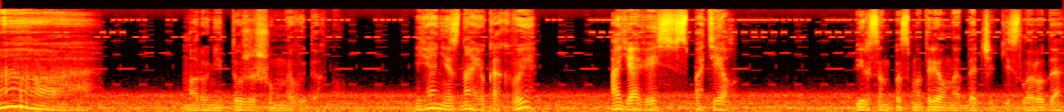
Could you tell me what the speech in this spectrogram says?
а Марони тоже шумно выдохнул. «Я не знаю, как вы, а я весь вспотел». Пирсон посмотрел на датчик кислорода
